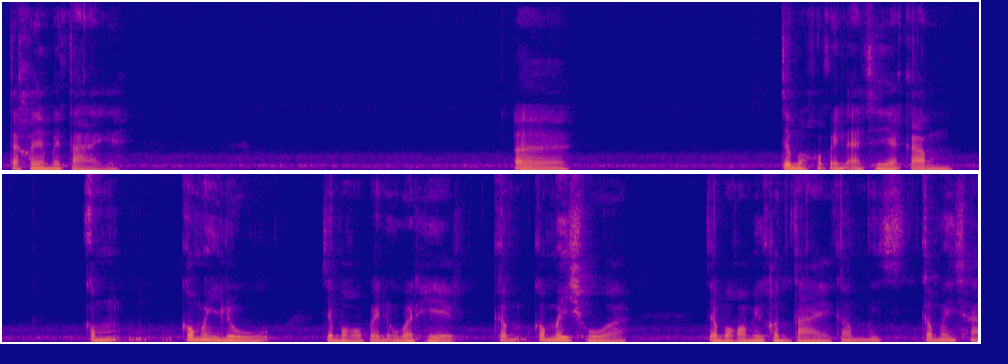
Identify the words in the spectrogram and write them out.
แต่เขายังไม่ตายไงเออจะบอกว่าเป็นอาชญากรรมก็ก็ไม่รู้ จะบอกว่าเป็นอุบัติเหตุก็ก็ไม่ชัวร์จะบอกว่ามีคนตายก็ไม่ก็ไม่ใช่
